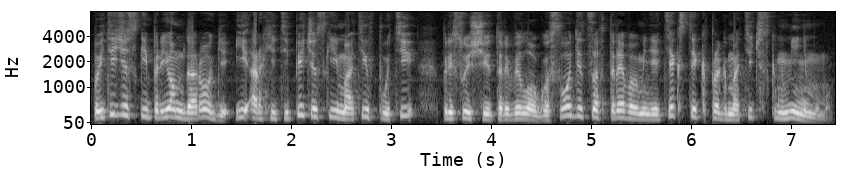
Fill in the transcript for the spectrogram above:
Поэтический прием дороги и архетипический мотив пути, присущие Травелогу, сводятся в тревел-медиатексте к прагматическому минимуму.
